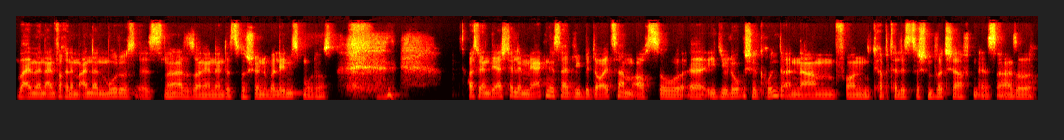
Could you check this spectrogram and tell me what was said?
weil man einfach in einem anderen Modus ist. Ne? Also Sonja nennt das so schön Überlebensmodus. Was wir an der Stelle merken, ist halt, wie bedeutsam auch so äh, ideologische Grundannahmen von kapitalistischen Wirtschaften ist. Also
